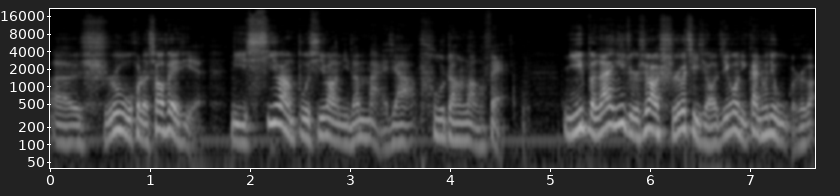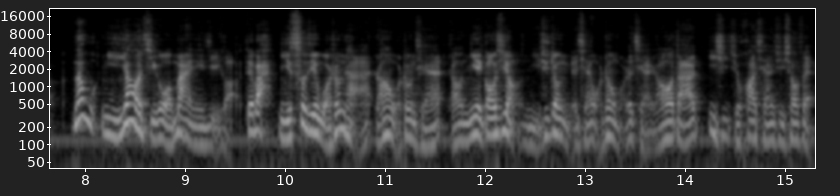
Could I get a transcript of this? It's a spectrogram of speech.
呃食物或者消费品，你希望不希望你的买家铺张浪费？你本来你只需要十个气球，结果你干出去五十个，那我你要几个我卖你几个，对吧？你刺激我生产，然后我挣钱，然后你也高兴，你去挣你的钱，我挣我的钱，然后大家一起去花钱去消费，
